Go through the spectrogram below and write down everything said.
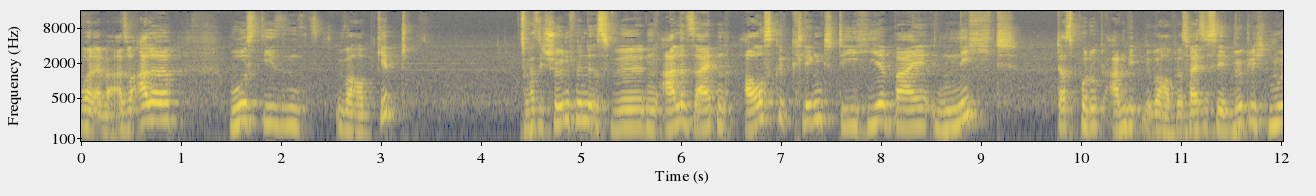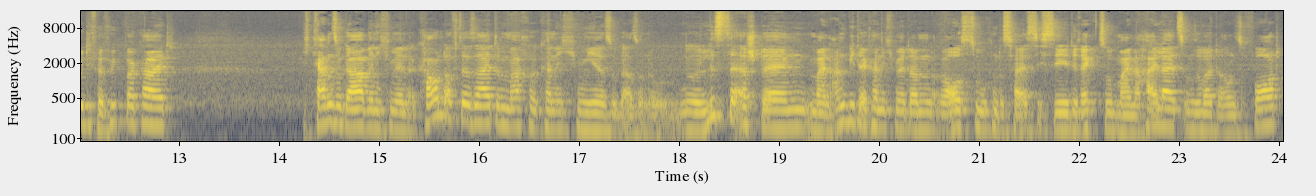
whatever. Also alle, wo es diesen überhaupt gibt. Was ich schön finde, es würden alle Seiten ausgeklinkt, die hierbei nicht das Produkt anbieten überhaupt. Das heißt, ich sehe wirklich nur die Verfügbarkeit. Ich kann sogar, wenn ich mir einen Account auf der Seite mache, kann ich mir sogar so eine, eine Liste erstellen. Meinen Anbieter kann ich mir dann raussuchen. Das heißt, ich sehe direkt so meine Highlights und so weiter und so fort.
